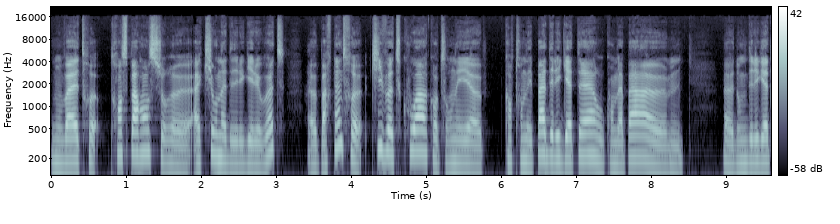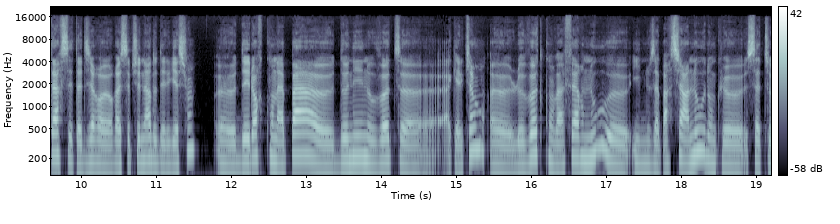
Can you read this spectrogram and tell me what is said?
où on va être transparent sur euh, à qui on a délégué les votes. par contre, qui vote quoi quand on est, quand on n'est pas délégataire ou qu'on n'a pas, donc délégataire, c'est-à-dire réceptionnaire de délégation, euh, dès lors qu'on n'a pas euh, donné nos votes euh, à quelqu'un, le vote qu'on va faire nous, il nous appartient à nous. Donc cet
